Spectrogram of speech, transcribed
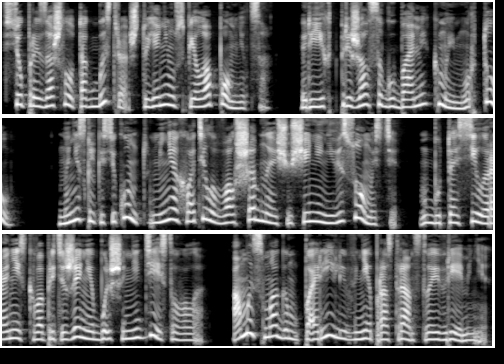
Все произошло так быстро, что я не успела опомниться. Рихт прижался губами к моему рту. На несколько секунд меня охватило волшебное ощущение невесомости, будто сила ранейского притяжения больше не действовала, а мы с магом парили вне пространства и времени.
